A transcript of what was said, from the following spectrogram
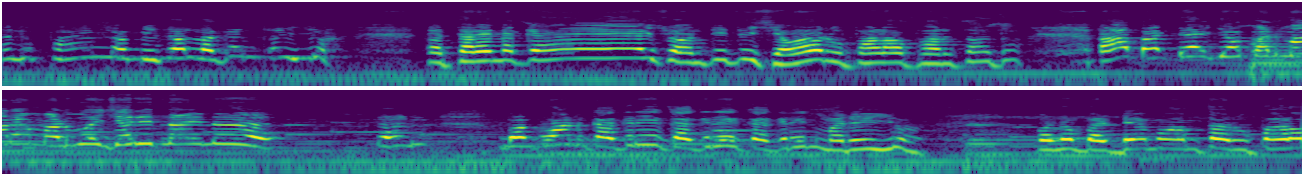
અને પાયલનો બીજો લગ્ન થઈ ગયો. અત્યારે ને કહે શાંતિથી સેવા રૂપાળા ફરતો હતો. આ બર્થડે જો પણ મારે મળવું છે નહીં ને. ભગવાન કગરી કગરી કગરી મરી ગયો. પણ બર્થડેમાં આમ તો રૂપાળો,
